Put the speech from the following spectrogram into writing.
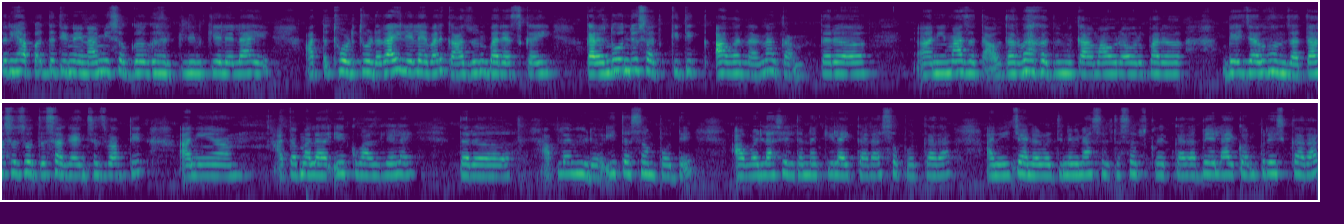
तर ह्या पद्धतीने ना मी सगळं घर क्लीन केलेलं आहे. आता थोडं थोडं राहिलेलं आहे बरं का. अजून बऱ्याच काही. कारण दोन दिवसात किती आवडणार ना काम. तर आणि माझं तर अवतार बघा तुम्ही काम आवरावर फार बेजार होऊन जातं? असंच होतं सगळ्यांच्याच बाबतीत. आणि आता मला एक वाजलेला आहे. तर आपला व्हिडिओ इथं संपवते. आवडला असेल तर नक्की लाईक करा सपोर्ट करा. आणि चॅनलवरती नवीन असेल तर सबस्क्राईब करा. बेल आयकॉन प्रेस करा.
